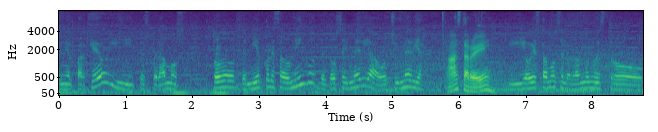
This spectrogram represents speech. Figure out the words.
en el parqueo y te esperamos todo de miércoles a domingo, de 12 y media a 8 y media. Ah, está re bien. Y hoy estamos celebrando nuestro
